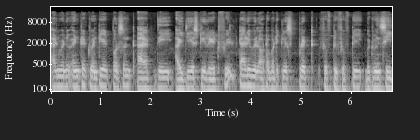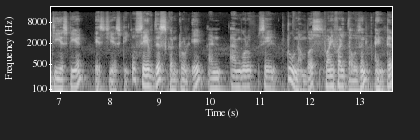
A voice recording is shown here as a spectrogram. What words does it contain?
and when you enter 28% at the IGST rate field tally will automatically split 50-50 between CGST and SGST. So save this control A and I'm going to say two numbers 25,000 enter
